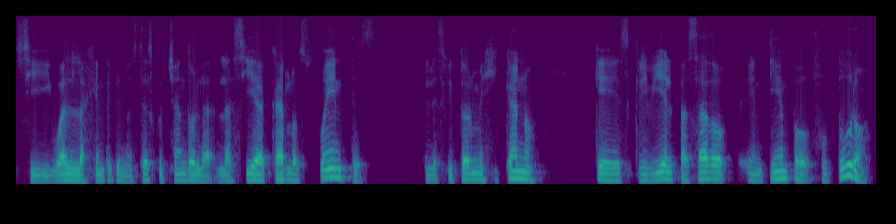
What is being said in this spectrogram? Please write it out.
si igual la gente que nos está escuchando la, la hacía Carlos Fuentes, el escritor mexicano, que escribía el pasado en tiempo futuro.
